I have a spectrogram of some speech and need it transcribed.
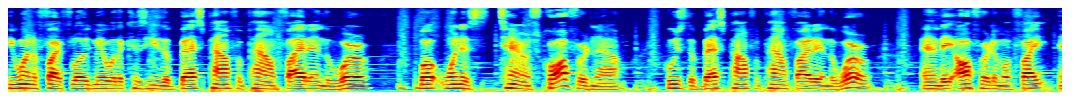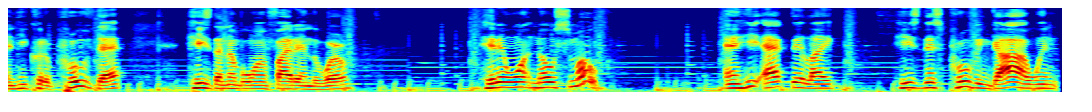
He wanted to fight Floyd Mayweather because he's the best pound for pound fighter in the world. But when it's Terence Crawford now, who's the best pound for pound fighter in the world, and they offered him a fight and he could have proved that he's the number one fighter in the world, he didn't want no smoke. And he acted like he's this proven guy when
